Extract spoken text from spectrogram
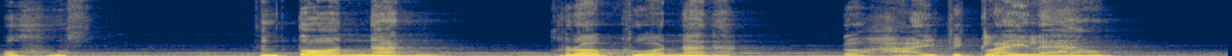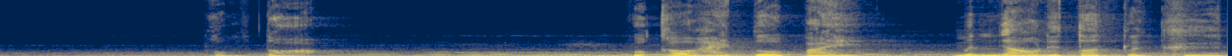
โอ้โหถึงตอนนั้น ครอบครัวนั่นน่ะ ก็หายไปไกลแล้ว ผมตอบ พวกเขาหายตัวไปเหมือนเงาในตอนกลางคืน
